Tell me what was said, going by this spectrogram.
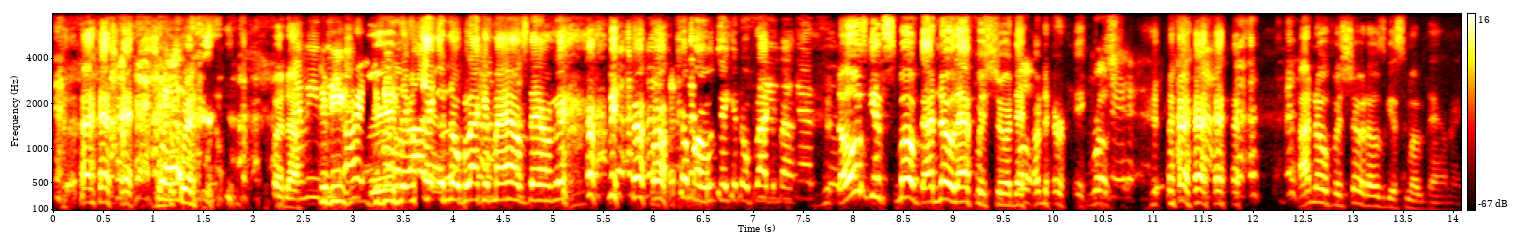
but uh, I mean, we are in we, we Colorado. no black and miles down there. Mean, come on, we can't get no black and miles. Those get smoked. I know that for sure. Down there. I know for sure those get smoked down there.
